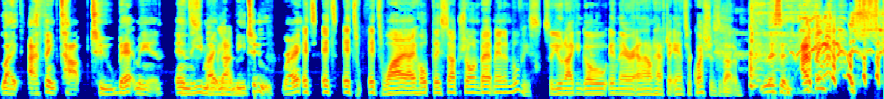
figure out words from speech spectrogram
like I think top two Batman, and It's- he I might not be two. Right? It's it's it's it's why I hope they stop showing Batman in movies, so you and I can go in there and I don't have to answer questions about him. Listen, I think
